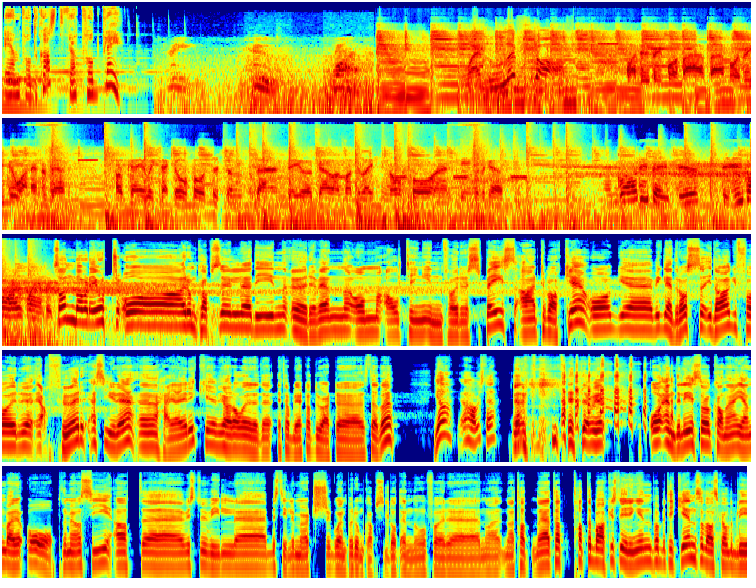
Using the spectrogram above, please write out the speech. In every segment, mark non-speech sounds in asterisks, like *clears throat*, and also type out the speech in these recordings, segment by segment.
En podkast fra Podplay. Three, two, one. And liftoff. One, two, three, four, five, five, four, three, two, one. Enter bed. Okay, we checked all four systems, and there you go on modulation, all four, and keying with a go. Sånn, da var det gjort. Og Romkapsel, din ørevenn om allting innenfor space, er tilbake. Og eh, vi gleder oss i dag, for ja, før jeg sier det eh, Hei, Eirik. Vi har allerede etablert at du er til stede. Ja, jeg har visst det. Ja. *laughs* det, det. Og endelig så kan jeg igjen bare åpne med å si at uh, hvis du vil uh, bestille merch, gå inn på romkapsel.no, for uh, nå har jeg, tatt, jeg tatt, tatt tilbake styringen på butikken, så da skal det bli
